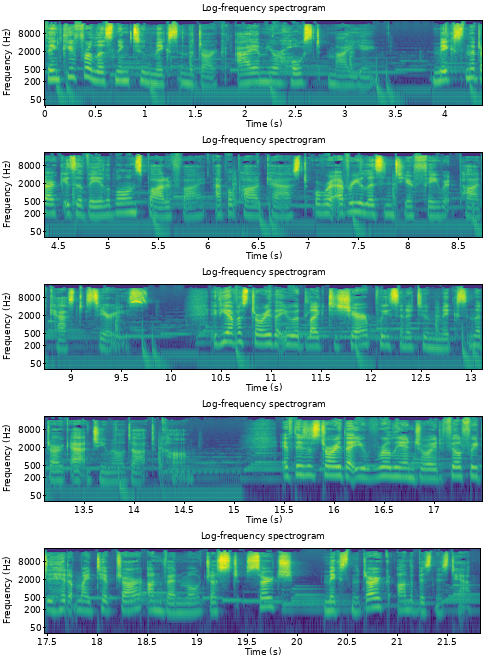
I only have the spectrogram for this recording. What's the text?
Thank you for listening to MYX in the Dark. I am your host, Mai Yang. MYX in the Dark is available on Spotify, Apple Podcast, or wherever you listen to your favorite podcast series. If you have a story that you would like to share, please send it to mixinthedark at gmail.com. If there's a story that you really enjoyed, feel free to hit up my tip jar on Venmo. Just search MYX in the Dark on the business tab.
